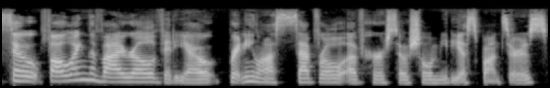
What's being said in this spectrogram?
So, following the viral video, Brittany lost several of her social media sponsors.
